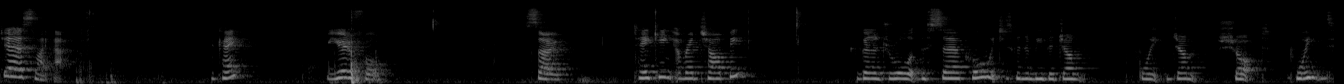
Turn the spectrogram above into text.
Just like that. Okay? Beautiful. So, taking a red Sharpie, I'm going to draw the circle, which is going to be the jump point, jump shot point.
